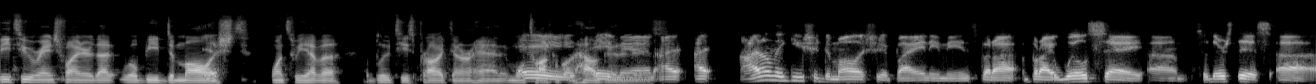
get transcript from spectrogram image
v2 rangefinder that will be demolished once we have a, a blue tees product in our hand and we'll talk about how hey, good man, it is I, I I don't think you should demolish it by any means, but I but I will say, um, so there's this. Uh,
